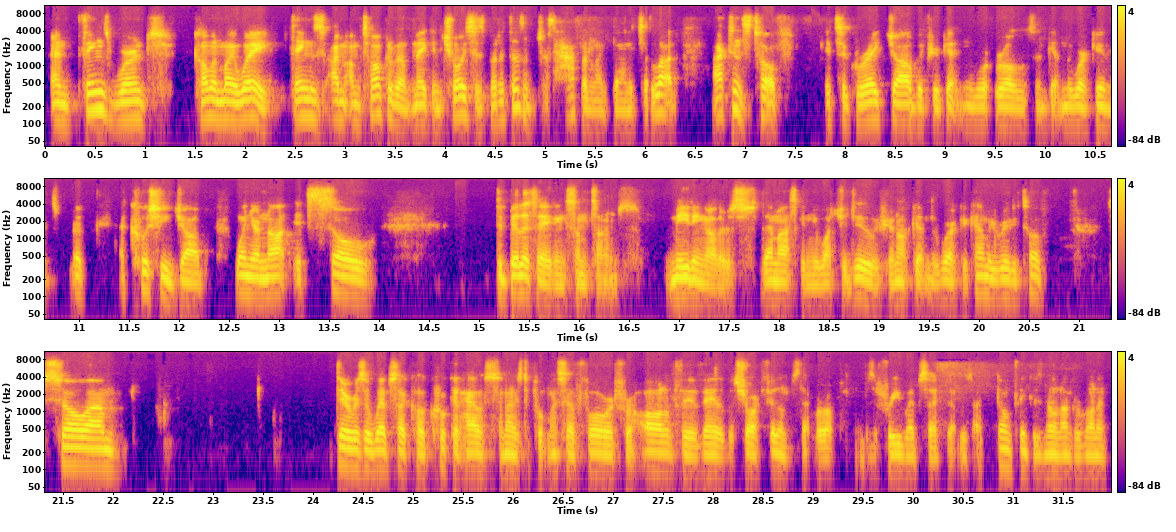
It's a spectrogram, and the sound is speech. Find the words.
and things weren't coming my way. Things I'm, I'm talking about making choices, but it doesn't just happen like that. It's a lot. Acting's tough. It's a great job if you're getting roles and getting the work in. It's a, a cushy job. When you're not, it's so debilitating sometimes. Meeting others, them asking you what you do. If you're not getting the work, it can be really tough. So um, there was a website called Crooked House, and I was to put myself forward for all of the available short films that were up. It was a free website that was, I don't think, is no longer running.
